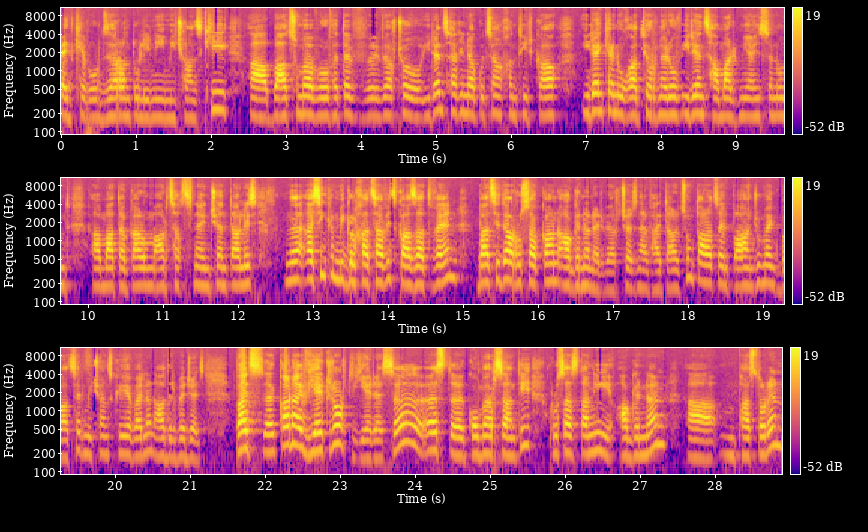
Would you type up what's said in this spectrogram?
պետք է որ ձեռնտու լինի միջանցքի բացումը, որովհետև վերջո իրենց հեղինակության խնդիր կա, իրենք են ուղաթիռներով իրենց համար միայն սնունդ մատակարում արցախցիներին չեն տալիս, այսինքն մի գլխացավից կազատվեն, բացի դա ռուսական ԱԳՆ-ն էր վերջերս նաև հայտարարություն տարածել, պահանջում ենք բացել միջանցքը եւ այլն Ադրբեջանից։ Բայց կա նաև երկրորդ երեսը, ըստ կոմերսանտի Ռուսաստանի ԱԳՆ-ն փաստորեն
